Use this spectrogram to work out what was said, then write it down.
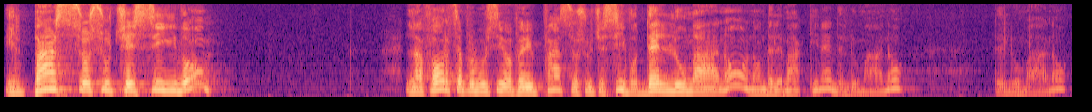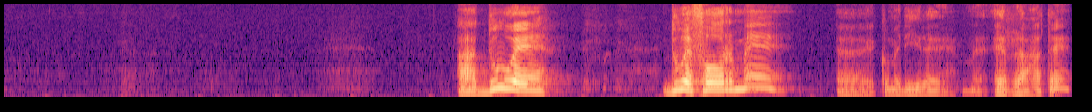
il passo successivo la forza propulsiva per il passo successivo dell'umano, non delle macchine, dell'umano, dell'umano ha due, due forme, eh, come dire, errate,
